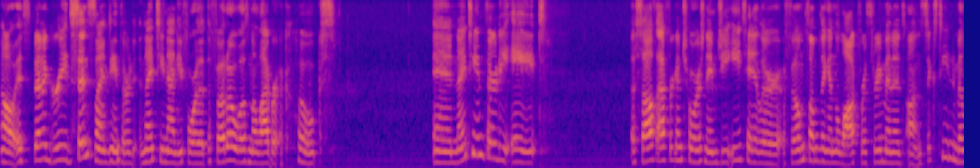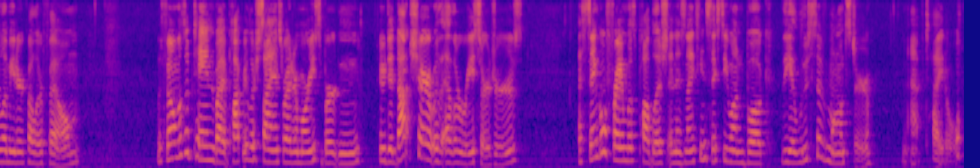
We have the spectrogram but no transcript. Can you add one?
Oh, it's been agreed since 1930, 1994 that the photo was an elaborate hoax. In 1938, a South African tourist named G.E. Taylor filmed something in the lock for three minutes on 16 millimeter color film. The film was obtained by popular science writer Maurice Burton, who did not share it with other researchers. A single frame was published in his 1961 book, The Elusive Monster, an apt title.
